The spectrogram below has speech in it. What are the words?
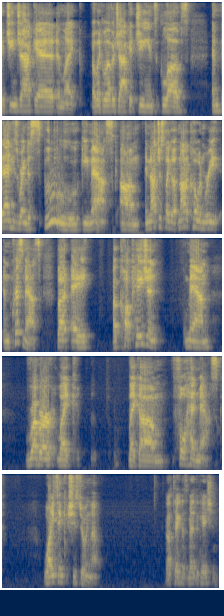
a jean jacket and like or like a leather jacket, jeans, gloves, and then he's wearing this spooky mask. Um, and not just like a not a Cohen Marie and Chris mask, but a a Caucasian man rubber like like um full head mask. Why do you think she's doing that? Not taking his medication.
